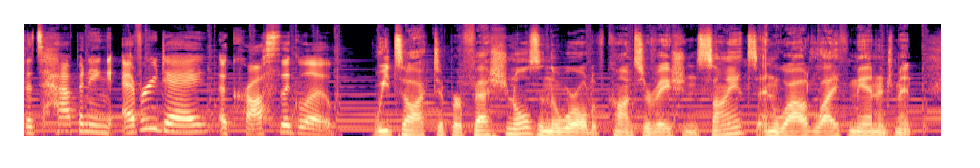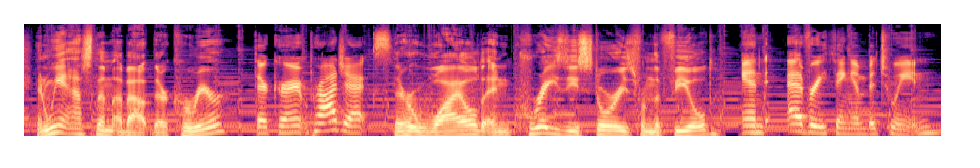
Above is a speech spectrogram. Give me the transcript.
that's happening every day across the globe. We talk to professionals in the world of conservation science and wildlife management, and we ask them about their career, Their current projects, their wild and crazy stories from the field. and everything in between.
